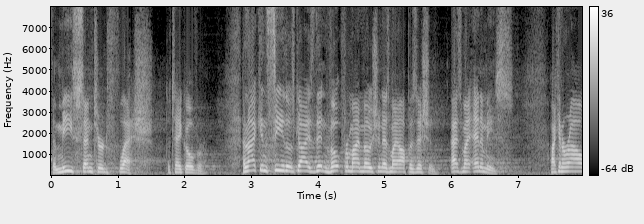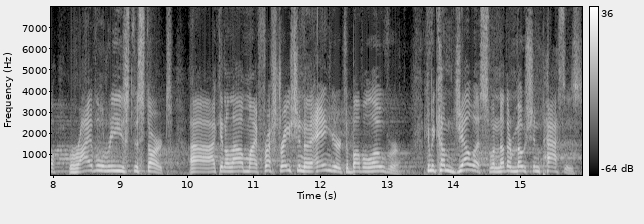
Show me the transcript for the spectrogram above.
the me centered flesh to take over. And I can see those guys didn't vote for my motion as my opposition, as my enemies. I can allow rivalries to start. Uh, I can allow my frustration and anger to bubble over. I can become jealous when another motion passes.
